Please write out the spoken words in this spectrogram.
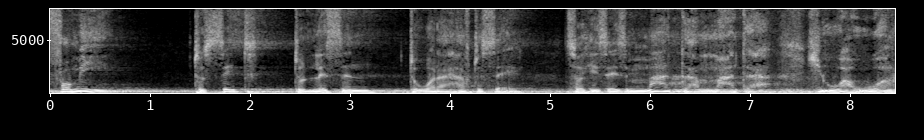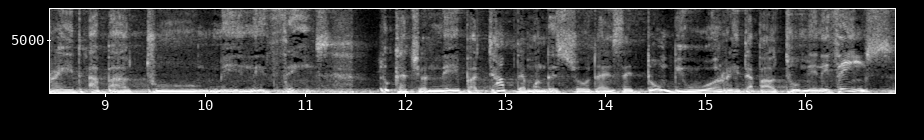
for me to sit, to listen to what I have to say. So he says, Mother, mother, you are worried about too many things. Look at your neighbor, tap them on the shoulder and say, Don't be worried about too many things.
